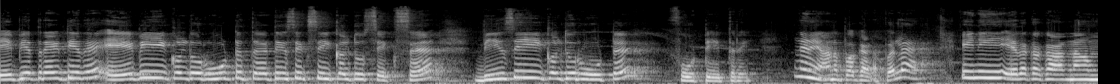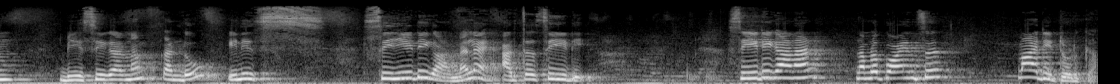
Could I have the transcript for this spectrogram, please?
എ ബി എത്ര കിട്ടിയത്? A B equal to root thirty six equal to six B C equal to root forty three ഇങ്ങനെയാണ് ഇപ്പോൾ കിടപ്പ് അല്ലേ? ഇനി ഏതൊക്കെ കാണണം? ബി സി കാണണം കണ്ടു? ഇനി സി ഡി കാണണം അല്ലേ? അടുത്ത സി ഡി സി ഡി കാണാൻ നമ്മൾ പോയിന്റ്സ് മാറ്റിയിട്ട് കൊടുക്കുക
